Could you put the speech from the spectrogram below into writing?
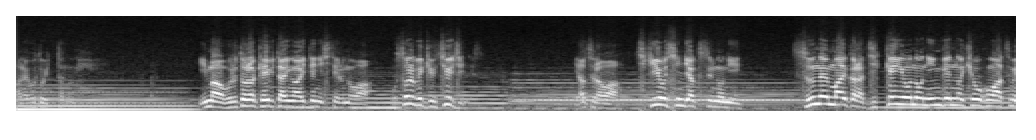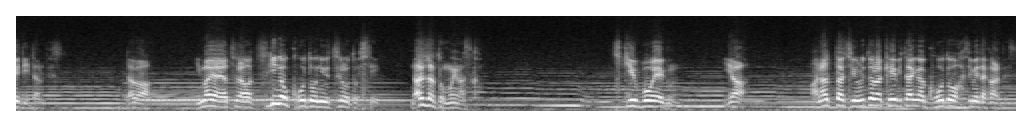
あれほど言ったのに。今ウルトラ警備隊が相手にしているのは恐るべき宇宙人です。奴らは地球を侵略するのに数年前から実験用の人間の標本を集めていたのです。だが今や奴らは次の行動に移ろうとしている。なぜだと思いますか？地球防衛軍いやあなたたちウルトラ警備隊が行動を始めたからです。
